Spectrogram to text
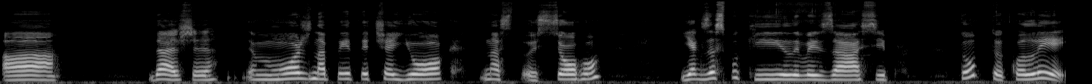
А. Далі можна пити чайок з цього, як заспокійливий засіб. Тобто, коли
